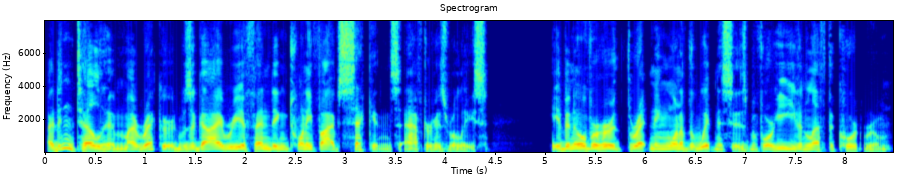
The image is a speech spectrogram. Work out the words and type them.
I didn't tell him my record was a guy reoffending 25 seconds after his release. He had been overheard threatening one of the witnesses before he even left the courtroom.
